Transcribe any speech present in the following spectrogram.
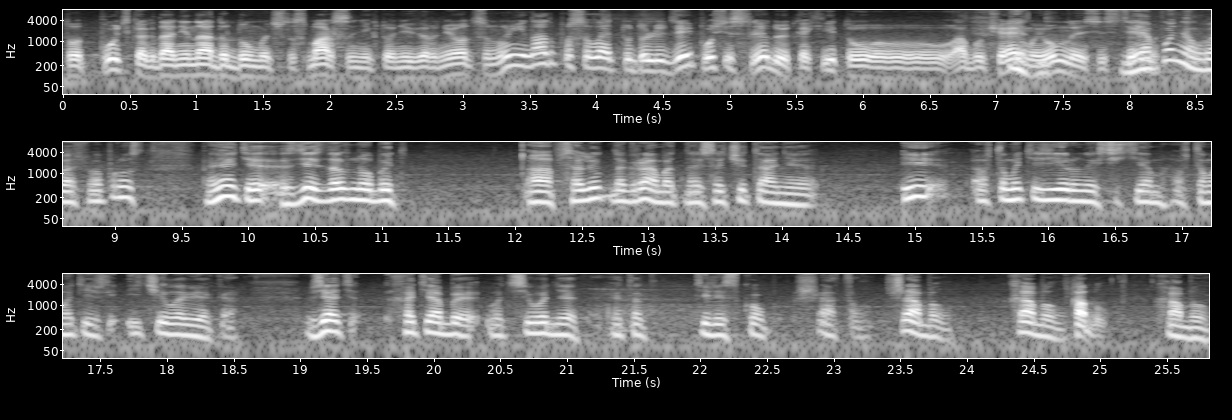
тот путь, когда не надо думать, что с Марса никто не вернется. Ну, не надо посылать туда людей, пусть исследуют какие-то обучаемые Нет, умные системы. Я понял ваш вопрос. Понимаете, здесь должно быть абсолютно грамотное сочетание и автоматизированных систем автоматических, и человека. Взять хотя бы вот сегодня этот телескоп Шаттл, Шабл, Хаббл. Хаббл. Хаббл.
